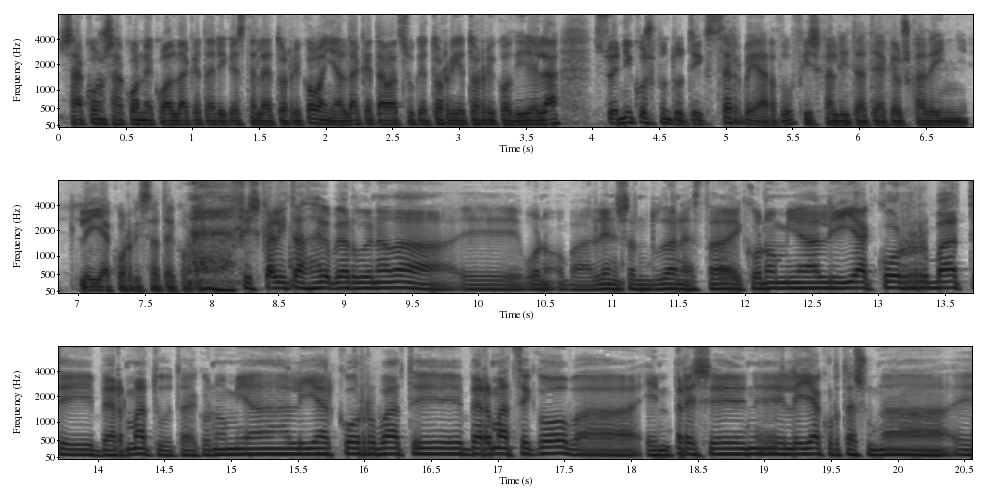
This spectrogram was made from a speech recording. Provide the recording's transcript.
sakon sakoneko aldaketarik ez dela etorriko, baina aldaketa batzuk etorri etorriko direla, zuen ikuspuntutik zer behar du fiskalitateak Euskadin lehiak horri zateko? Fiskalitateak behar duena da, e, bueno, ba, lehen esan dudana, ez da, ekonomia lehiakor bat e, bermatu, eta ekonomia lehiakor bat e, bermatzeko, ba, enpresen e, lehiakortasuna e,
